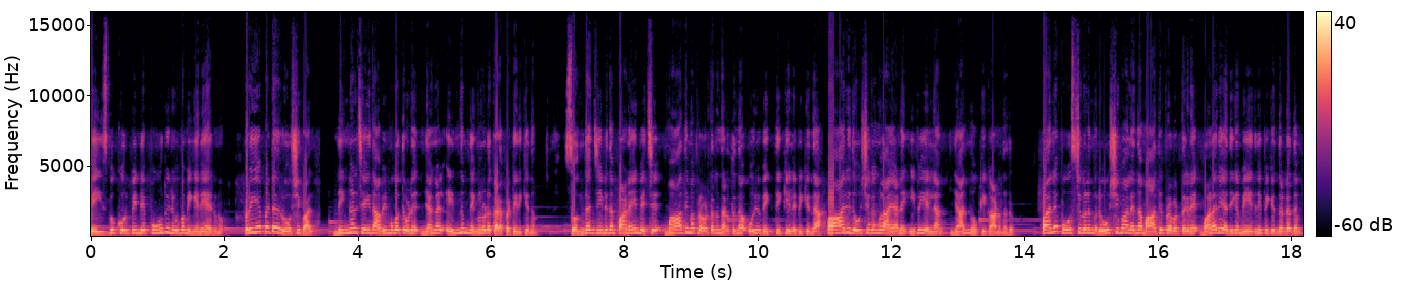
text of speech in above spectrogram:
ഫേസ്ബുക്ക് കുറിപ്പിന്റെ പൂർണ രൂപം ഇങ്ങനെയായിരുന്നു. പ്രിയപ്പെട്ട റോഷിപാൽ നിങ്ങൾ ചെയ്ത അഭിമുഖത്തോട് ഞങ്ങൾ എന്നും നിങ്ങളോട് കടപ്പെട്ടിരിക്കുന്നു. സ്വന്തം ജീവിതം പണയം വെച്ച് മാധ്യമ പ്രവർത്തനം നടത്തുന്ന ഒരു വ്യക്തിക്ക് ലഭിക്കുന്ന പാരിതോഷികങ്ങളായാണ് ഇവയെല്ലാം ഞാൻ നോക്കിക്കാണുന്നത്. പല പോസ്റ്റുകളും റോഷിപാൽ എന്ന മാധ്യമപ്രവർത്തകനെ വളരെയധികം വേദനിപ്പിക്കുന്നുണ്ടെന്നും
